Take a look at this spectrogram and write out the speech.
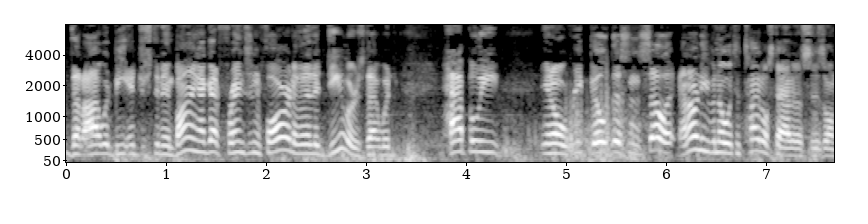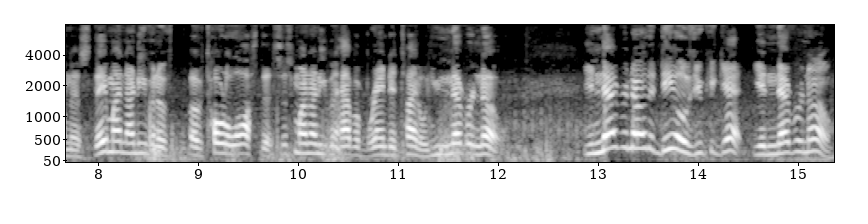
that I would be interested in buying. I got friends in Florida that are dealers that would happily, you know, rebuild this and sell it. And I don't even know what the title status is on this. They might not even have, have total lost this. This might not even have a branded title. You never know. You never know the deals you could get. You never know.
